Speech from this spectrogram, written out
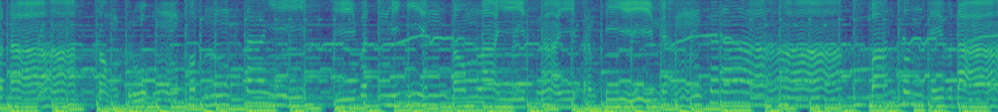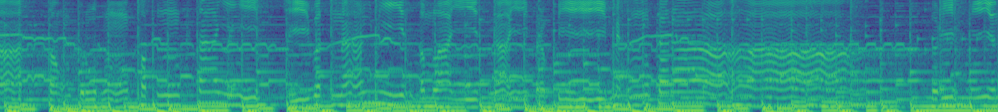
វតាសង្គ្រោះផុតខ្សែជីវិតមានដំឡៃថ្ងៃ7មករាបានគុណទេវតាសង្គ្រោះផុតខ្សែជីវិតណាយមានតម្លៃថ្ងៃ7មករារាជមាន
